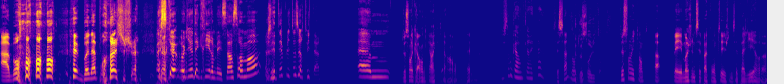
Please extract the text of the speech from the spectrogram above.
Ah bon? Bonne approche Parce que au lieu d'écrire mes 500 mots, j'étais plutôt sur Twitter. Euh, 240 caractères, hein, on rappelle. 240 caractères? C'est ça, non? C'est 280. 280. Ah, mais moi je ne sais pas compter, je ne sais pas lire.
